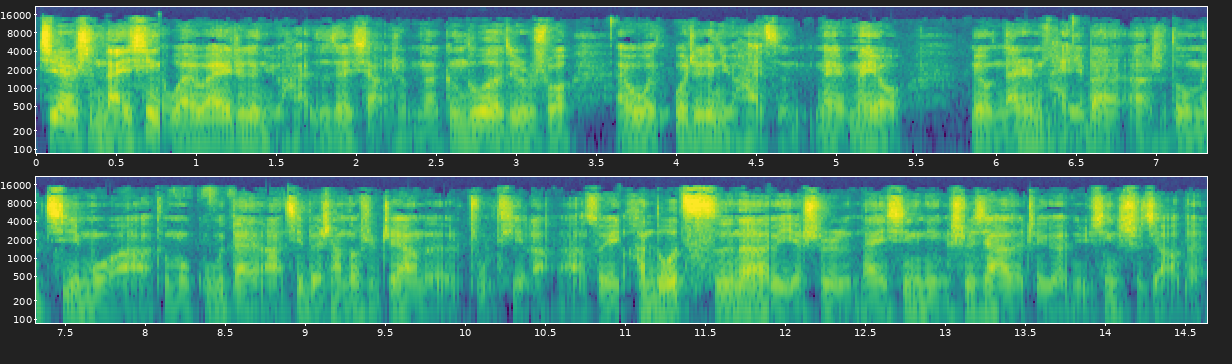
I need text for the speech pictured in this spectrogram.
既然是男性，Y Y 这个女孩子在想什么呢？更多的就是说，哎，我我这个女孩子没没有没有男人陪伴啊，是多么寂寞啊，多么孤单啊，基本上都是这样的主题了啊。所以很多词呢，也是男性凝视下的这个女性视角的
